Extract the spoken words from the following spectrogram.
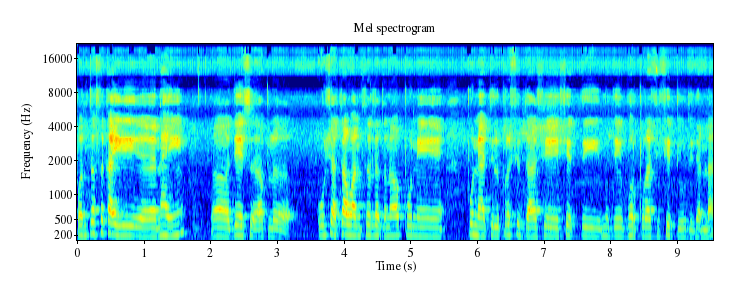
पण तसं काही नाही. देश आपलं उषा चव्हाणचं लग्न पुणे पुण्यातील प्रसिद्ध असे शेती म्हणजे भरपूर अशी शेती होती त्यांना.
